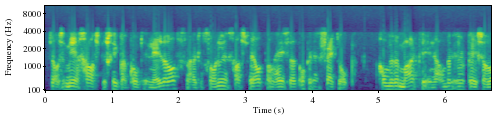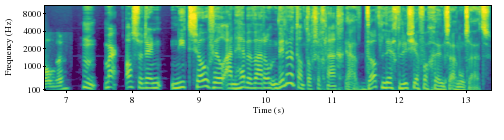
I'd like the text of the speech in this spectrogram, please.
Dus als er meer gas beschikbaar komt in Nederland vanuit het Groningen gasveld, dan heeft dat ook een effect op andere markten in andere Europese landen. Hm, maar als we er niet zoveel aan hebben, waarom willen we het dan toch zo graag? Ja, dat legt Lucia van Geuns aan ons uit.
